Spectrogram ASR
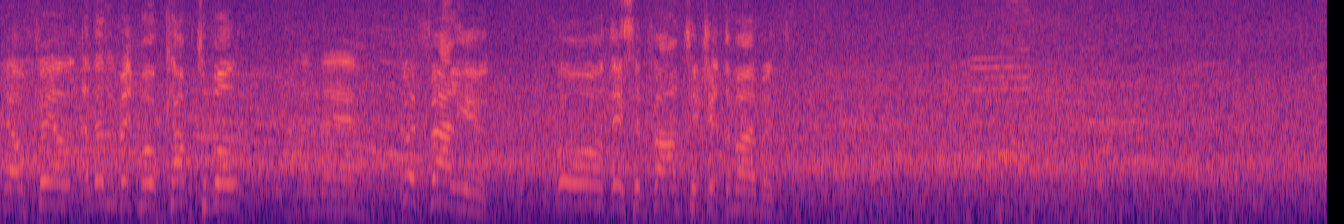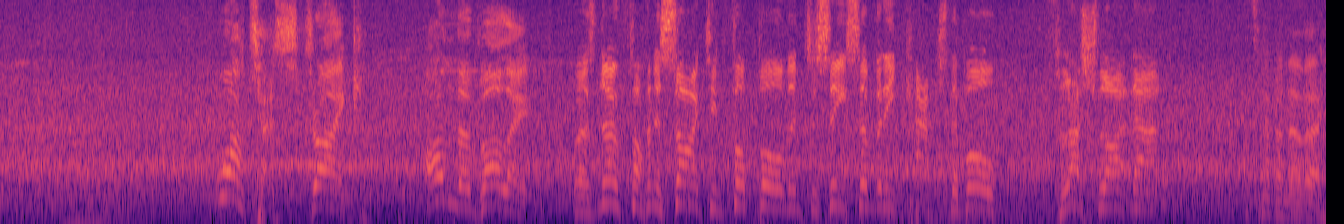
They'll feel a little bit more comfortable and they're good value for this advantage at the moment. What a strike on the volley. Well, there's no finer sight in football than to see somebody catch the ball flush like that. Let's have another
